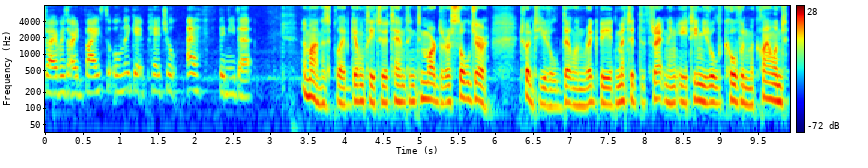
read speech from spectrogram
Drivers are advised to only get petrol if they need it. A man has pled guilty to attempting to murder a soldier. 20 year old Dylan Rigby admitted to threatening 18 year old Coven McClelland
